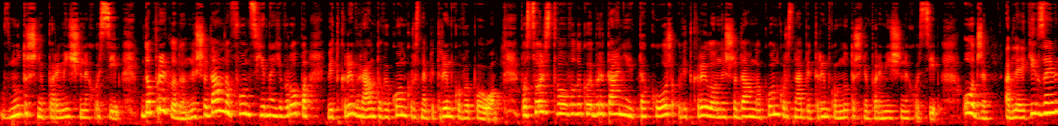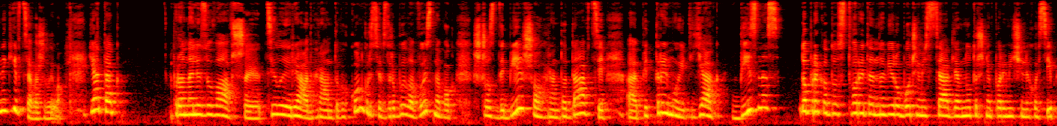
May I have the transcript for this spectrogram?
внутрішньо переміщених осіб. До прикладу, нещодавно фонд Східна Європа відкрив грантовий конкурс на підтримку ВПО. Посольство Великої Британії також відкрило нещодавно конкурс на підтримку внутрішньо переміщених осіб. Отже, а для яких заявників це важливо? Я так. Проаналізувавши цілий ряд грантових конкурсів, зробила висновок, що здебільшого грантодавці е, підтримують як бізнес. До прикладу, створити нові робочі місця для внутрішньопереміщених осіб,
